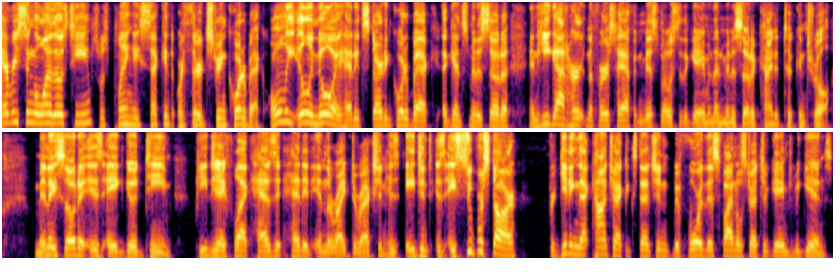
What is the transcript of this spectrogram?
Every single one of those teams was playing a second or third string quarterback. Only Illinois had its starting quarterback against Minnesota, and he got hurt in the first half and missed most of the game, and then Minnesota kind of took control. Minnesota is a good team. PJ Fleck has it headed in the right direction. His agent is a superstar for getting that contract extension before this final stretch of games begins.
